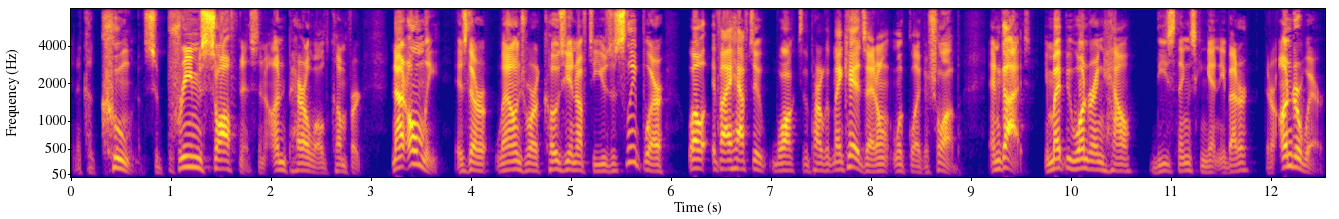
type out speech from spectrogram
in a cocoon of supreme softness and unparalleled comfort. Not only is their loungewear cozy enough to use as sleepwear, well, if I have to walk to the park with my kids, I don't look like a schlub. And guys, you might be wondering how these things can get any better. Their underwear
